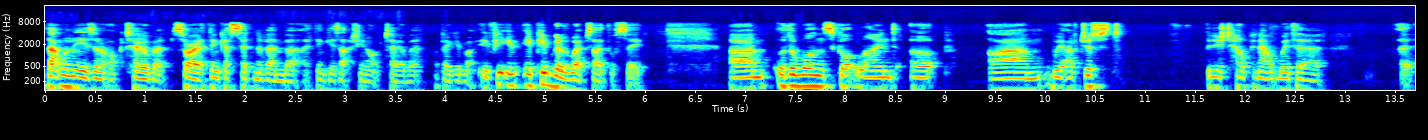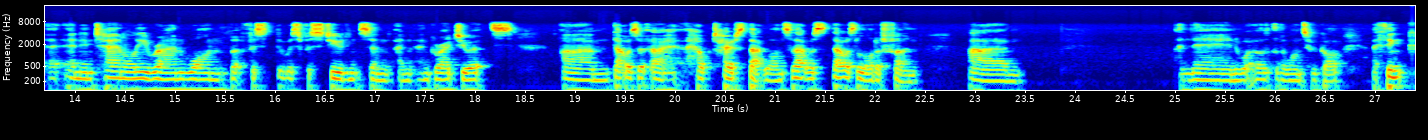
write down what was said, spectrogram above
that one is in October. Sorry, I think I said November. I think it's actually in October. I beg your pardon. If, if, if people go to the website, they'll see. Um, other ones got lined up. Um, we, I've just finished helping out with a, a, an internally ran one, but for, it was for students and, and, and graduates. Um, that was a, I helped host that one, so that was that was a lot of fun. Um, and then what other ones we've got? I think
